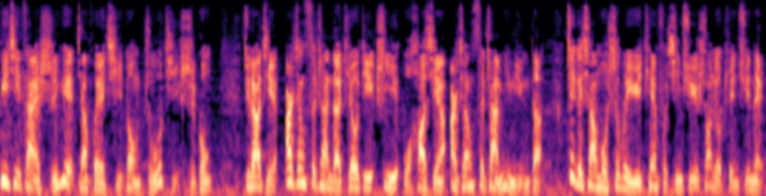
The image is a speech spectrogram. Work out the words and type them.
预计在十月将会启动主体施工。据了解，二江四站的 TOD 是以五号线二江四站命名的。这个项目是位于天府新区双流片区内，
